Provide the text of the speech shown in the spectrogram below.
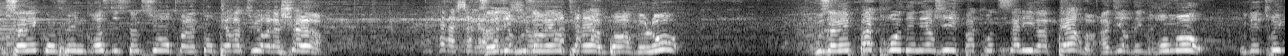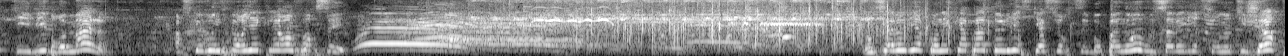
Vous savez qu'on fait une grosse distinction entre la température et la chaleur. Ça veut dire que vous avez intérêt à boire de l'eau. Vous n'avez pas trop d'énergie, pas trop de salive à perdre, à dire des gros mots ou des trucs qui vibrent mal, parce que vous ne feriez que les renforcer. Donc ça veut dire qu'on est capable de lire ce qu'il y a sur ces beaux panneaux, vous savez lire sur nos t-shirts.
